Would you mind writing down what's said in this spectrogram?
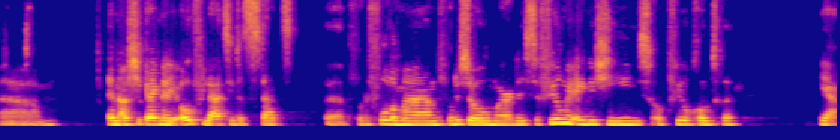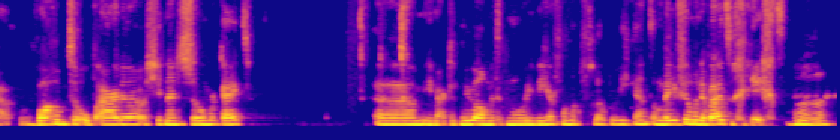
Um, en als je kijkt naar die ovulatie, dat staat uh, voor de volle maan, voor de zomer. Er is er veel meer energie, er is ook veel grotere ja, warmte op aarde als je naar de zomer kijkt. Um, je merkt het nu al met het mooie weer van afgelopen weekend. Dan ben je veel meer naar buiten gericht. Mm-hmm.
